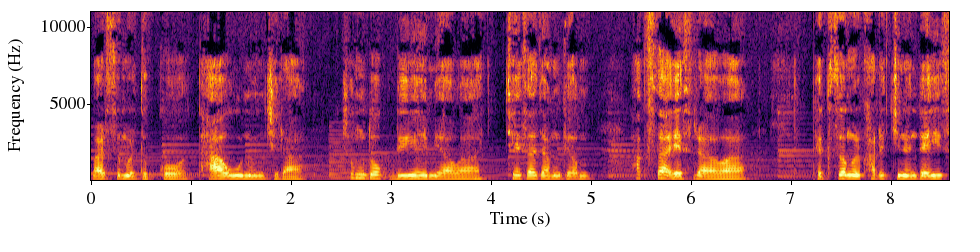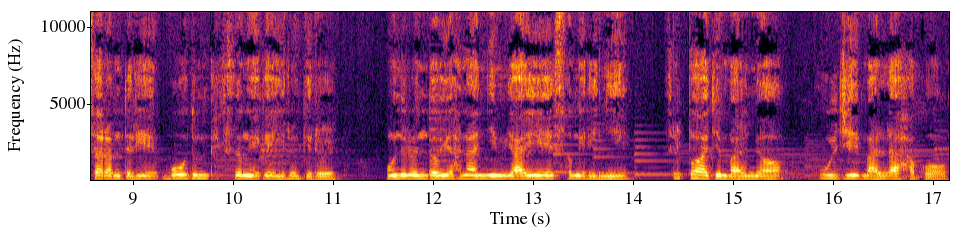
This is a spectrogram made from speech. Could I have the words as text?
말씀을 듣고 다 우는지라 총독 느헤미야와 제사장 겸 학사 에스라와 백성을 가르치는 네이 사람들이 모든 백성에게 이르기를 오늘은 너희 하나님 야훼의 성일이니 슬퍼하지 말며 울지 말라 하고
